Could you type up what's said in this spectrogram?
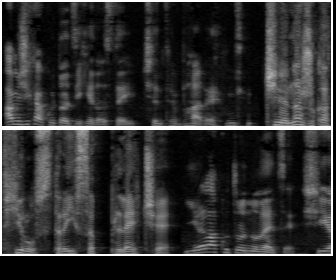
am jucat cu toții Heroes 3. Ce întrebare. Cine n-a jucat Heroes 3 să plece? Era cu turnulețe și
